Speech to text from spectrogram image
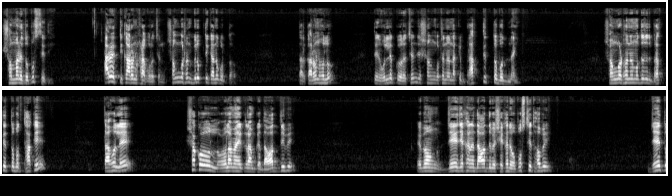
সম্মানিত উপস্থিতি, আরও একটি কারণ খাড়া করেছেন। সংগঠন বিলুপ্তি কেন করতে হবে? তার কারণ হলো, তিনি উল্লেখ করেছেন যে সংগঠনে নাকি ভ্রাতৃত্ববোধ নাই। সংগঠনের মধ্যে যদি ভ্রাতৃত্ববোধ থাকে, তাহলে সকল ওলামা একরামকে দাওয়াত দিবে এবং যে যেখানে দাওয়াত দেবে সেখানে উপস্থিত হবে। যেহেতু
